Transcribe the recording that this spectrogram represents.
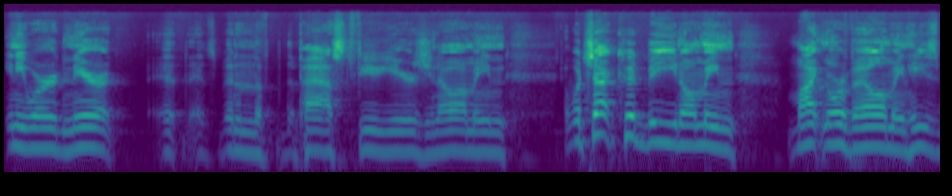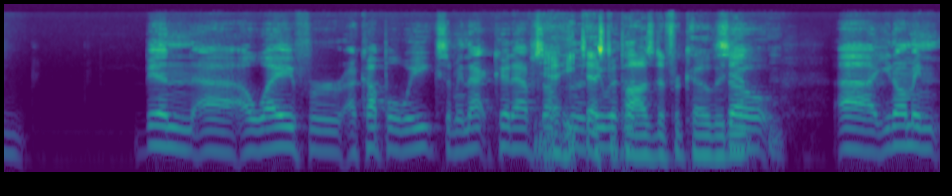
anywhere near it. it has been in the, the past few years. You know, I mean, which that could be. You know, I mean, Mike Norvell. I mean, he's been uh, away for a couple weeks. I mean, that could have something. Yeah, he tested positive it. for COVID. So. Yeah uh, you know, I mean,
